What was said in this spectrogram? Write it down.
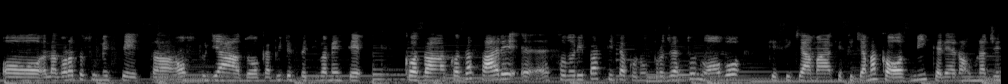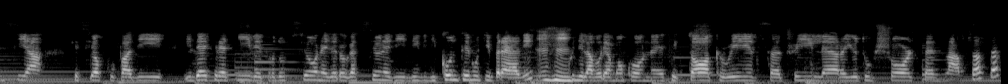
ho lavorato su me stessa, ho studiato, ho capito effettivamente cosa, cosa fare, eh, sono ripartita con un progetto nuovo che si chiama, che si chiama Cosmic, ed è un'agenzia che si occupa di idee creative, produzione ed erogazione di, di, di contenuti brevi, mm-hmm. quindi lavoriamo con TikTok, Reels, Thriller, YouTube Shorts e Snapchat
